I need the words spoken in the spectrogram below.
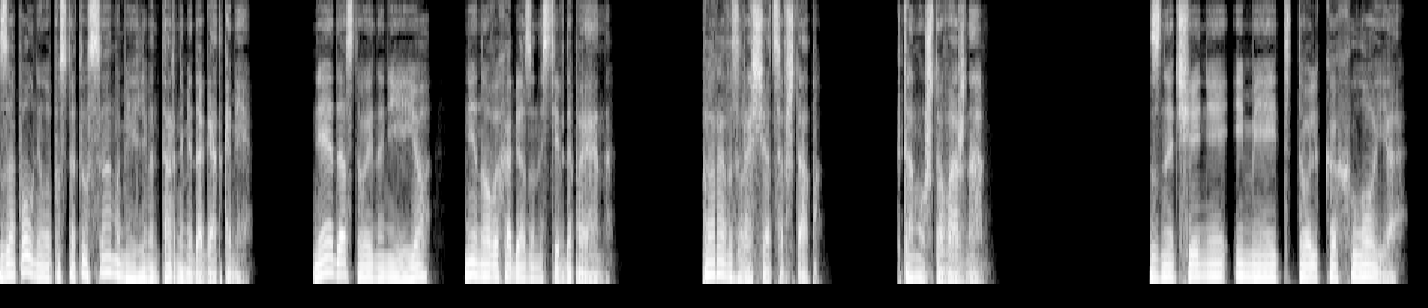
заполнила пустоту самыми элементарными догадками. Недостойно ни ее, ни новых обязанностей в ДПН. Пора возвращаться в штаб. Тому, что важно. Значение имеет только Хлоя.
